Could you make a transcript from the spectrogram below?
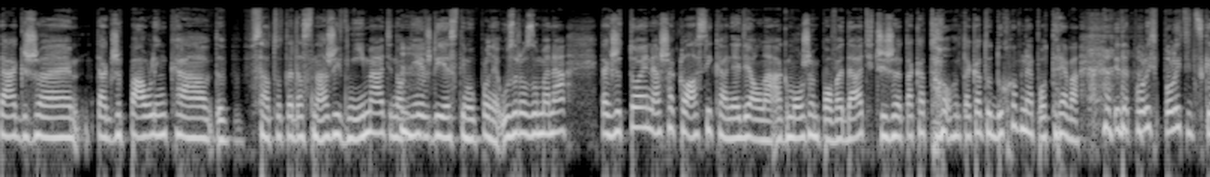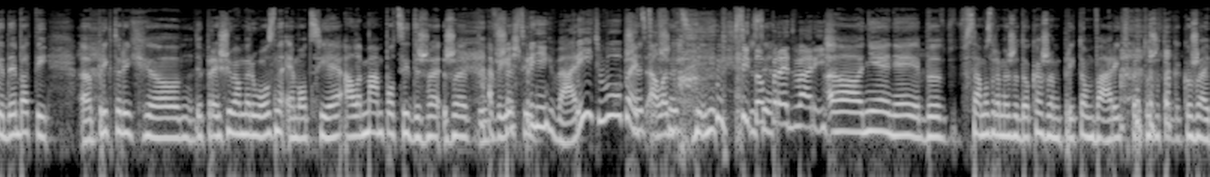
Takže, takže Paulinka sa to teda snaží vnímať, no nie mhm. vždy je s tým úplne uzrozumená. Takže to je naša klasika nedelná, ak môžem povedať. Čiže takáto, takáto duchovná potreba, teda politické debaty, e, pri ktorých e, prežívame rôzne emócie, ale mám pocit, že... že A vieš všetci, pri nich variť vôbec? Všetci, alebo všetci, si to predvaríš? Uh, nie, nie. Samozrejme, že dokážem pri tom variť, pretože tak akože aj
